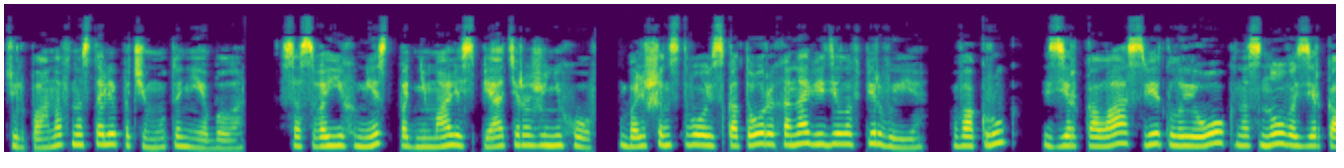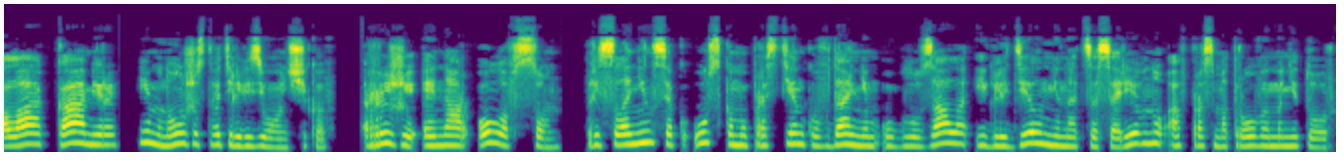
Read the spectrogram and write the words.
Тюльпанов на столе почему-то не было. Со своих мест поднимались пятеро женихов, большинство из которых она видела впервые. Вокруг Зеркала, светлые окна, снова зеркала, камеры и множество телевизионщиков. Рыжий Эйнар Олафсон прислонился к узкому простенку в дальнем углу зала и глядел не на цесаревну, а в просмотровый монитор.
